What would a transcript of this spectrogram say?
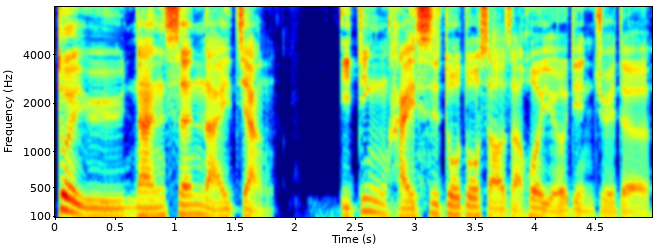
对于男生来讲，一定还是多多少少会有点觉得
